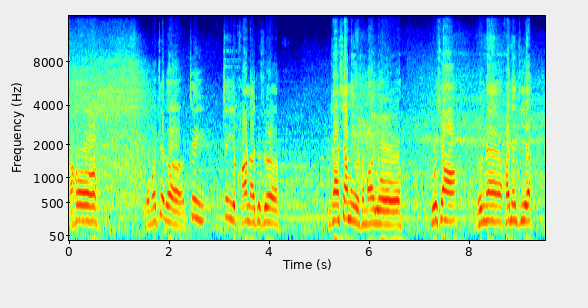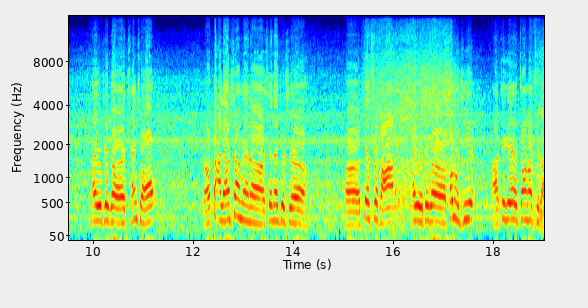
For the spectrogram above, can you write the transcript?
然后我们这个这这一盘呢，就是你看下面有什么？有油箱、轮胎、发电机，还有这个前桥。然后大梁上面呢，现在就是呃电磁阀，还有这个发动机啊，这些装上去的。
